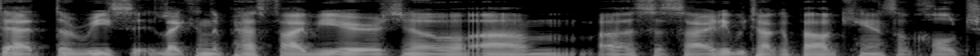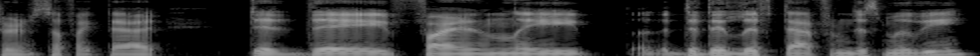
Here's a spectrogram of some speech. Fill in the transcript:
that the recent, like in the past five years, you know, um, uh, society we talk about cancel culture and stuff like that. Did they finally? uh, Did they lift that from this movie?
